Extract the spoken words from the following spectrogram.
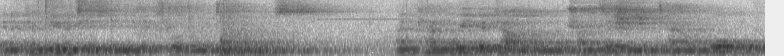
in a community in these extraordinary times? And can we become a transition town hall?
